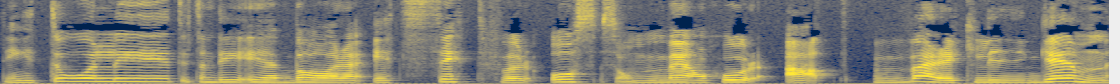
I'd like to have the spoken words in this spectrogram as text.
det är inget dåligt, utan det är bara ett sätt för oss som människor att verkligen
